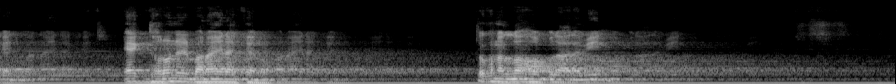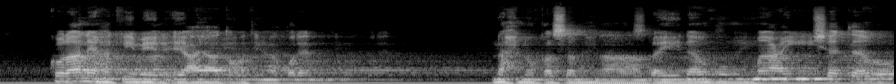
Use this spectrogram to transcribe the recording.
কেন? এক ধরনের বানায় না কেন? তখন আল্লাহ রব্বুল আলমিন কোরআনে হাকিমের এই আয়াত অবতীর্ণ করেন نحن قسمنا بينهم معيشتهم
